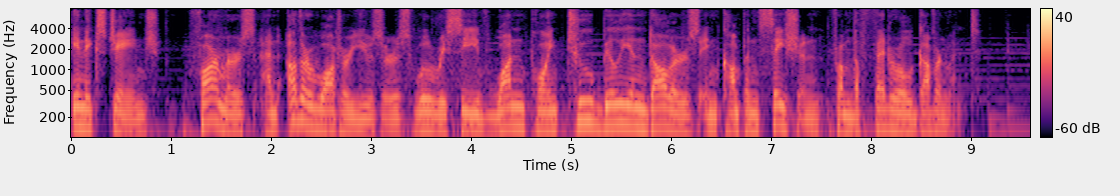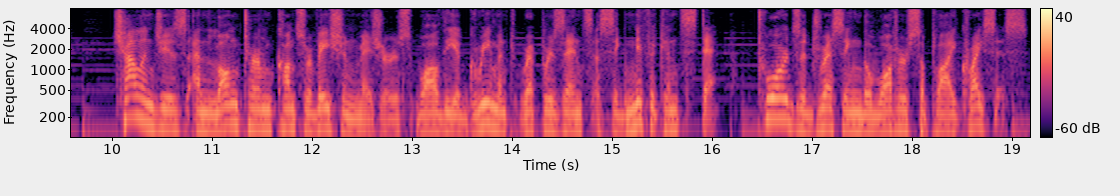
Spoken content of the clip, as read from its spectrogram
In exchange, farmers and other water users will receive $1.2 billion in compensation from the federal government. Challenges and long-term conservation measures while the agreement represents a significant step towards addressing the water supply crisis.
